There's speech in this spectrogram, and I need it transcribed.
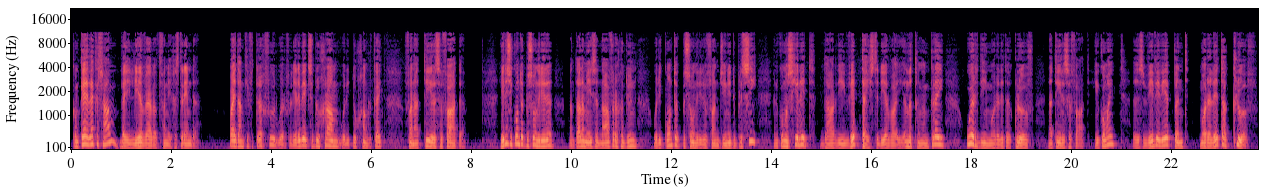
Kom kyk lekker saam by die leefwêreld van die gestremde. Baie dankie vir terugvoer oor verlede week se program oor die toeganklikheid van natuurreservate. Hier is die kontakbesonderhede want alle mense het navraag gedoen oor die kontakbesonderhede van Jenny Du Plessis en kom ons gee net daardie webtuiste deur waar jy inligting kan kry oor die Moreletta Kloof Natuurreservaat. Hier kom hy is www.moreletta kloof.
